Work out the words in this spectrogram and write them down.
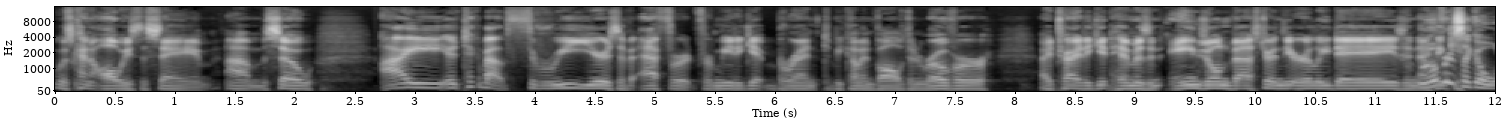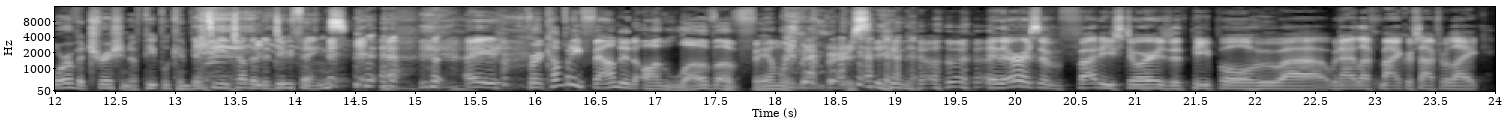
was kind of always the same. Um, so I it took about three years of effort for me to get Brent to become involved in Rover. I tried to get him as an angel investor in the early days, and Rover's like a war of attrition of people convincing each other to do things. I, For a company founded on love of family members, you know, there are some funny stories with people who, uh, when I left Microsoft, were like,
